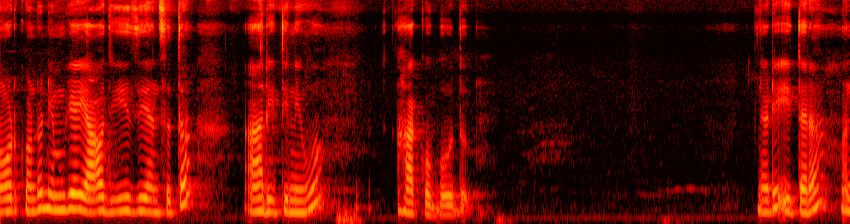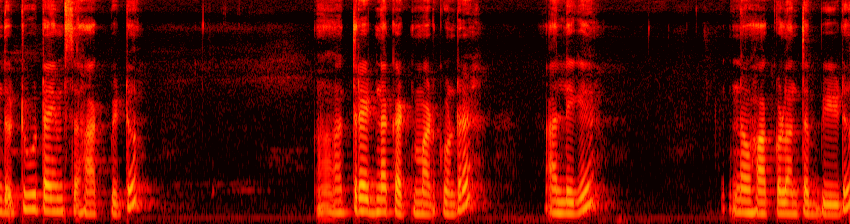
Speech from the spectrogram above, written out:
ನೋಡಿಕೊಂಡು ನಿಮಗೆ ಯಾವ್ದು ಈಸಿ ಅನಿಸುತ್ತೋ ಆ ರೀತಿ ನೀವು ಹಾಕೋಬೋದು. ನೋಡಿ, ಈ ಥರ ಒಂದು ಟೂ ಟೈಮ್ಸ್ ಹಾಕಿಬಿಟ್ಟು ಥ್ರೆಡ್ನ ಕಟ್ ಮಾಡಿಕೊಂಡ್ರೆ ಅಲ್ಲಿಗೆ ನಾವು ಹಾಕ್ಕೊಳ್ಳೋಂಥ ಬೀಡು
